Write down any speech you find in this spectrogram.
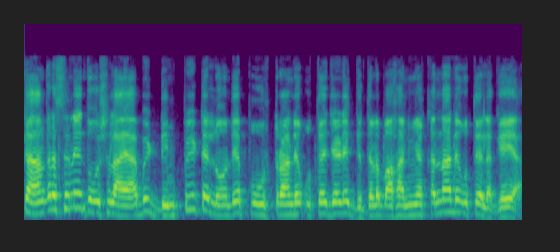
ਕਾਂਗਰਸ ਨੇ ਦੋਸ਼ ਲਾਇਆ ਵੀ ਡਿੰਪੀ ਢਿੱਲੋਂ ਦੇ ਪੋਸਟਰਾਂ ਦੇ ਉੱਤੇ ਜਿਹੜੇ ਗਿੱਦੜ ਬਹਾਨੀਆਂ ਕੰਨਾਂ ਦੇ ਉੱਤੇ ਲੱਗੇ ਆ।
